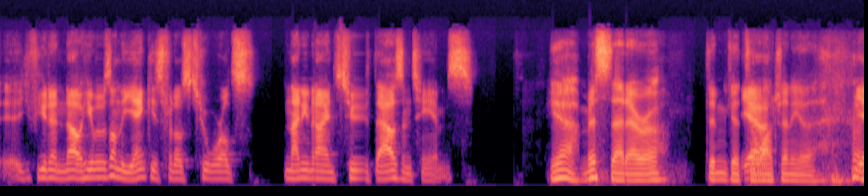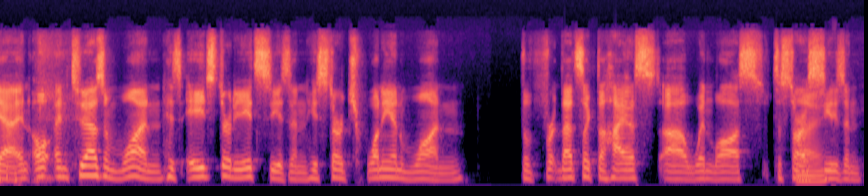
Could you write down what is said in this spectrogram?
if you didn't know he was on the yankees for those two worlds 99 2000 teams. Yeah, missed that era. Didn't get Yeah. to watch any of that. yeah and oh, in 2001 his age 38 season he started 20 and 1 the that's like the highest uh win loss to start a season.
